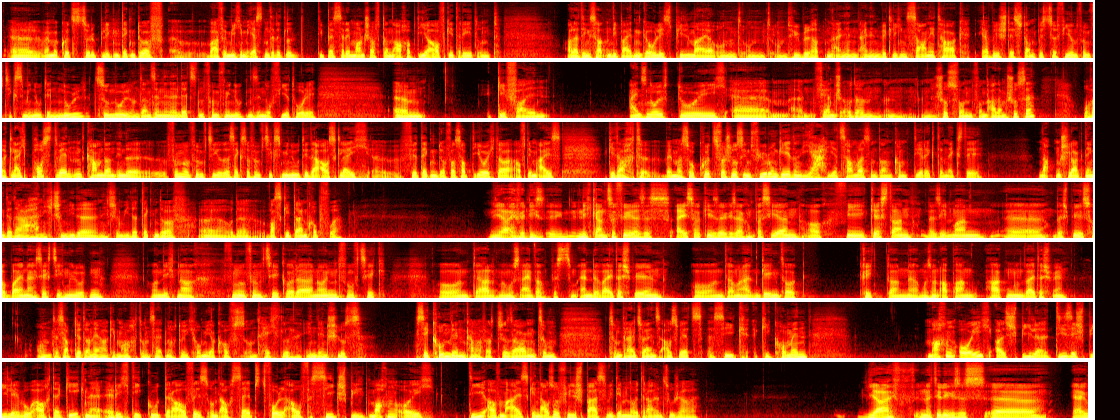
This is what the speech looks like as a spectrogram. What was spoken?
Äh, wenn wir kurz zurückblicken, Deckendorf äh, war für mich im ersten Drittel die bessere Mannschaft, danach habt ihr aufgedreht und Allerdings hatten die beiden Goalies Pielmeier und, und, und Hübel hatten einen, einen wirklichen Sahnetag erwischt. Es stand bis zur 54. Minute 0 zu 0 und dann sind in den letzten fünf Minuten sind noch vier Tore ähm, gefallen. 1-0 durch ähm, einen, oder einen, einen Schuss von, von Adam Schusser. Aber gleich postwendend kam dann in der 55 oder 56. Minute der Ausgleich äh, für Deckendorf. Was habt ihr euch da auf dem Eis gedacht, wenn man so kurz vor Schluss in Führung geht und ja, jetzt haben wir es und dann kommt direkt der nächste Nackenschlag, denkt er, ah, nicht schon wieder, nicht schon wieder Deckendorf äh, oder was geht da im Kopf vor? Ja, ich würde nicht, nicht ganz so viel. Das ist Eishockey, solche Sachen passieren, auch wie gestern. Da sieht mhm. man, äh, das Spiel ist vorbei nach 60 Minuten und nicht nach 55 oder 59. Und ja, man muss einfach bis zum Ende weiterspielen. Und wenn man halt ein Gegentor kriegt, dann ja, muss man abhaken und weiterspielen. Und das habt ihr dann ja gemacht und seid noch durch Homjakovs und Hechtel in den Schlusssekunden, kann man fast schon sagen, zum, zum 3 zu 1 Auswärtssieg gekommen. Machen euch als Spieler diese Spiele, wo auch der Gegner richtig gut drauf ist und auch selbst voll auf Sieg spielt, machen euch die auf dem Eis genauso viel Spaß wie dem neutralen Zuschauer? Ja, natürlich ist es äh, ja,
